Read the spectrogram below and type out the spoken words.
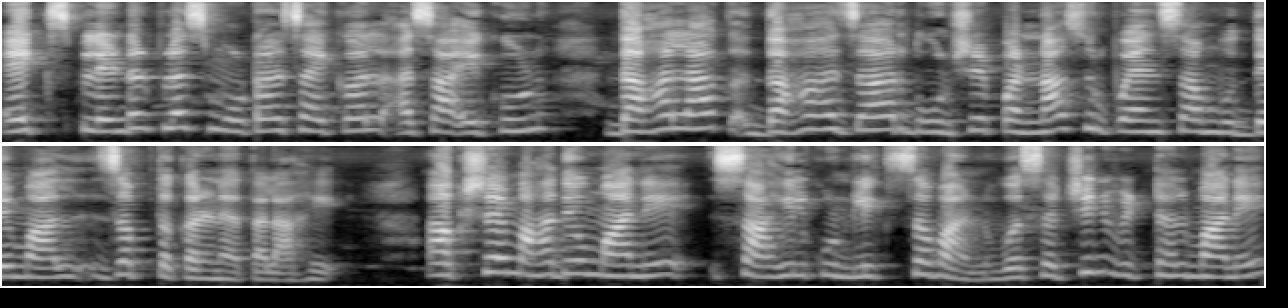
एक स्प्लेंडर प्लस मोटारसायकल असा एकूण दहा लाख दहा हजार दोनशे पन्नास रुपयांचा मुद्देमाल जप्त करण्यात आला आहे. अक्षय महादेव माने साहिल कुंडलिक चव्हाण व सचिन विठ्ठल माने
